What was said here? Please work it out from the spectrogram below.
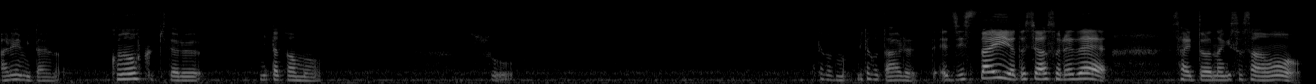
あれみたいな。この服着てる見たかも。そう。見たこと見たことあるって。え実際私はそれで斎藤渚さんを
